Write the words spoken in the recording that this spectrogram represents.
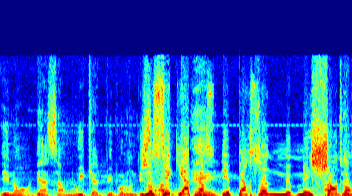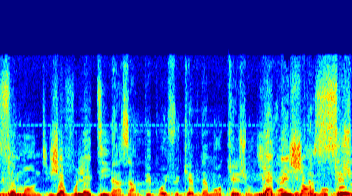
Je sais qu'il y a des personnes méchantes dans ce monde. Je vous le dis. Il y a des gens, si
